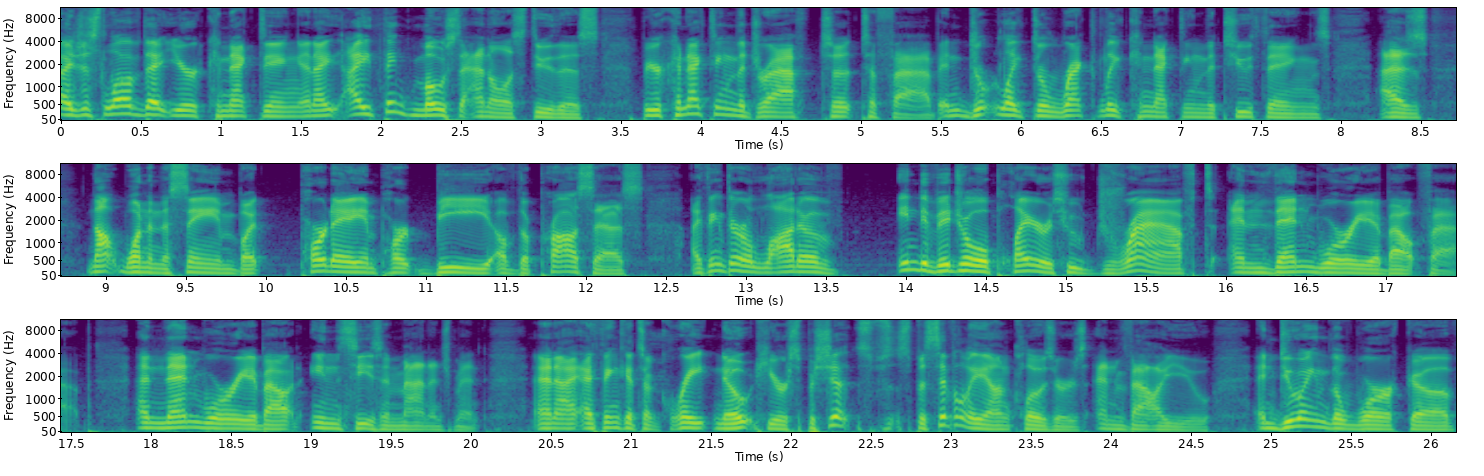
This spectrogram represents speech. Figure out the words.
I just love that you're connecting, and I, I think most analysts do this, but you're connecting the draft to, to FAAB and di- like directly connecting the two things as not one and the same, but part A and part B of the process. I think there are a lot of individual players who draft and then worry about FAAB and then worry about in season management. And I, I, think it's a great note here, speci- specifically on closers and value and doing the work of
